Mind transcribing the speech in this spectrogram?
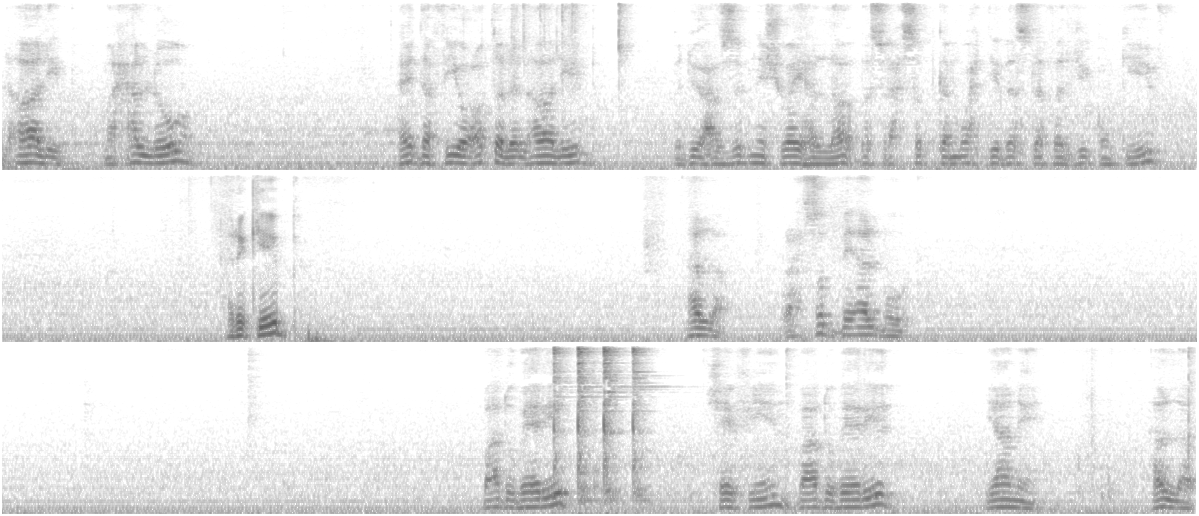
القالب محله. هيدا فيه عطل القالب. بده يعذبني شوي هلأ بس رح صب كم وحدة بس لفرجيكم كيف. ركب. هلا رح صب بقلبه. بعده بارد. شايفين؟ بعده بارد. يعني هلا.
